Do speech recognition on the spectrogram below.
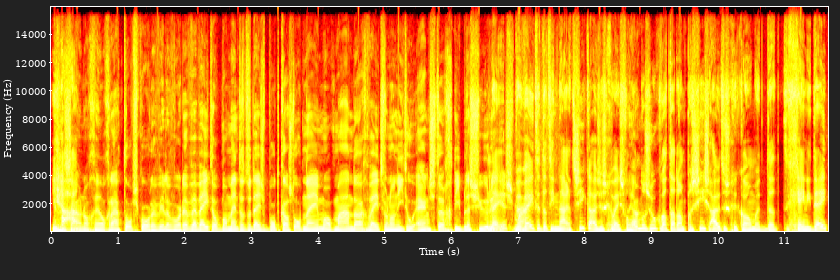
Die Ja. zou nog heel graag topscorer willen worden. We weten op het moment dat we deze podcast opnemen, op maandag, weten we nog niet hoe ernstig die blessure Nee, is. we weten dat hij naar het ziekenhuis is geweest voor Ja. onderzoek. Wat daar dan precies uit is gekomen, dat geen idee.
